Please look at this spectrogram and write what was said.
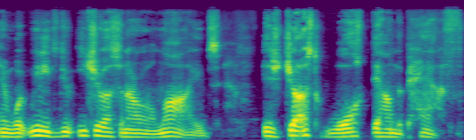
and what we need to do, each of us in our own lives, is just walk down the path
